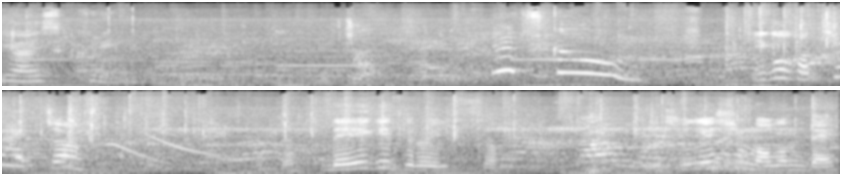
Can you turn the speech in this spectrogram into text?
이 아이스크림 이거 같이 먹자. 네 개 들어있어. 두 개씩 먹으면 돼.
